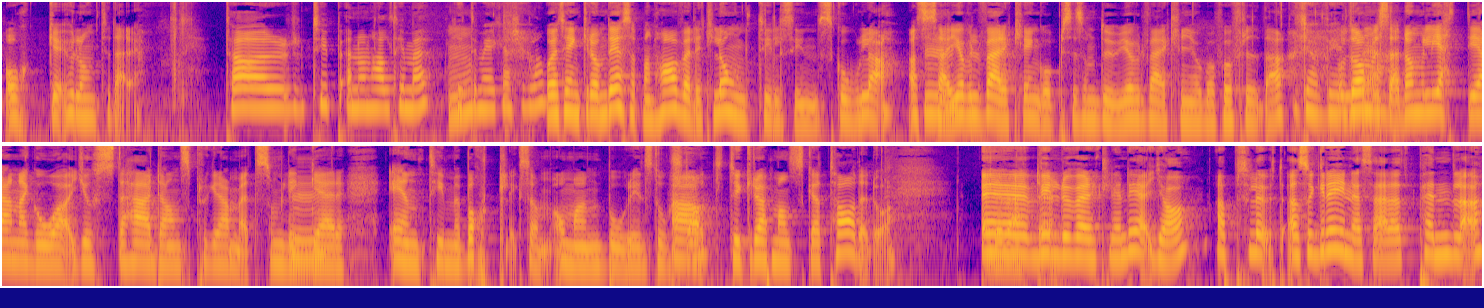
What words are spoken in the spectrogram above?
och hur lång tid är det? Tar typ en och en halv timme, Mm. lite mer kanske ibland. Och jag tänker om det är så att man har väldigt långt till sin skola. Alltså så här, Mm. jag vill verkligen gå, precis som du, jag vill verkligen jobba på Frida. Jag Och de, är så här, de vill jättegärna gå just det här dansprogrammet som Mm. ligger en timme bort liksom, om man bor i en storstad. Tycker du att man ska ta det då? Det Eh, vill du verkligen det? Ja, absolut. Alltså grejen är så här att pendla.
